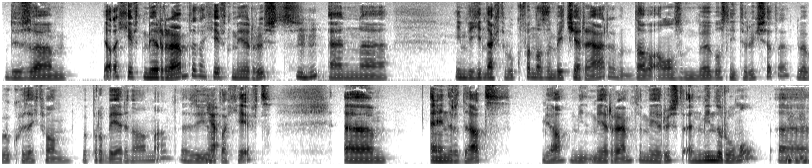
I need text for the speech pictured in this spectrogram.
Dus ehm, ja, dat geeft meer ruimte, dat geeft meer rust. Mhm. En in het begin dachten we ook van, dat is een beetje raar, dat we al onze meubels niet terugzetten. We hebben ook gezegd van, we proberen dat een maand, en zie je Ja. wat dat geeft. Ehm, en inderdaad, ja, meer ruimte, meer rust en minder rommel. Mhm.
